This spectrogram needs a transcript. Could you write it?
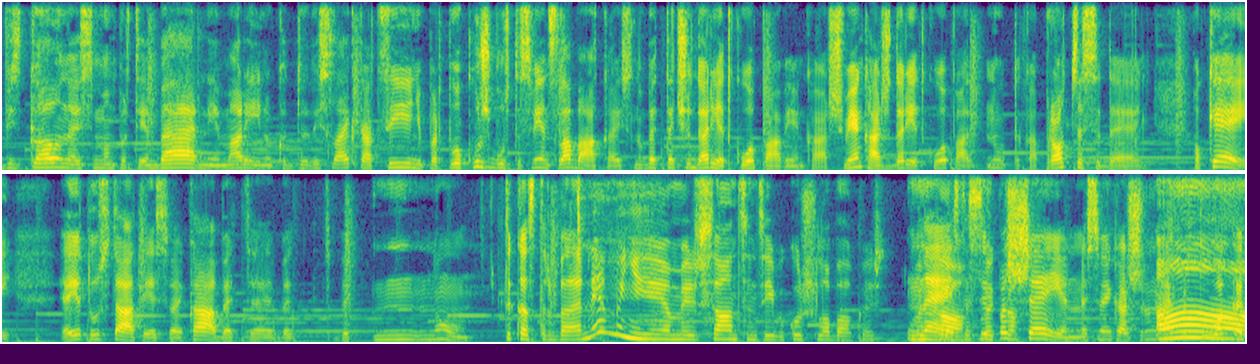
visgalvenais man par tiem bērniem arī, nu, kad visu laiku tā cīņa par to, kurš būs tas viens labākais. Nu, bet taču dariet kopā vienkārši. Vienkārši dariet kopā, nu, procesa dēļ. Ok, ejiet uzstāties vai kā, bet, eh, bet, bet nu. tā kā starp bērniem viņiem ir sāncensība, kurš labākais. Nē, kā? tas ir pa kā? šejienu. Es vienkārši runāju par to, ka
